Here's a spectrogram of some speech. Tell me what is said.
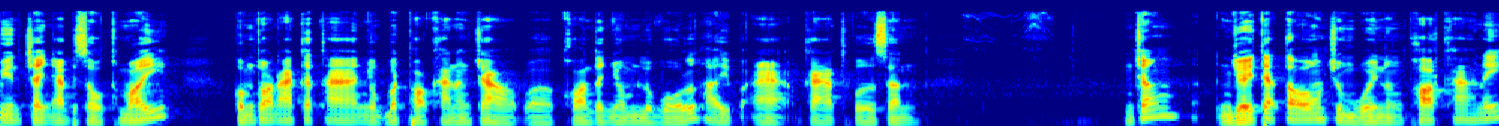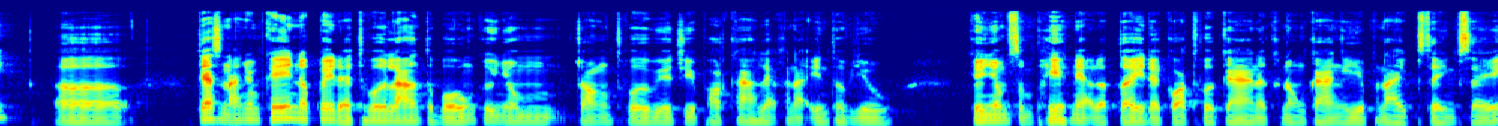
មានចេញអេពីសូតថ្មីកុំទាន់អាចគិតថាខ្ញុំបិទ podcast ហ្នឹងចោលគ្រាន់តែខ្ញុំរវល់ហើយផ្អាកការធ្វើសិនអញ្ចឹងនិយាយតាក់ទងជាមួយនឹង podcast នេះអឺទស្សនៈខ្ញុំគេនៅពេលដែលធ្វើឡើងដំបូងគឺខ្ញុំចង់ធ្វើវាជា podcast លក្ខណៈ interview គឺខ្ញុំសម្ភាសអ្នកដតីដែលគាត់ធ្វើការនៅក្នុងការងារផ្នែកផ្សេងផ្សេង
